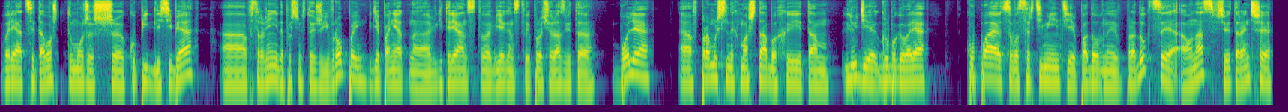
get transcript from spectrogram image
вариации того, что ты можешь э, купить для себя – в сравнении, допустим, с той же Европой, где, понятно, вегетарианство, веганство и прочее развито более а, в промышленных масштабах, и там люди, грубо говоря, купаются в ассортименте подобной продукции, а у нас все это раньше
